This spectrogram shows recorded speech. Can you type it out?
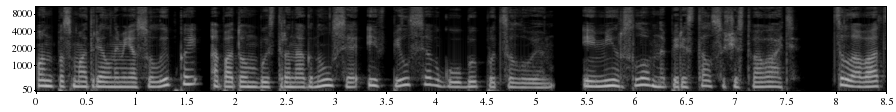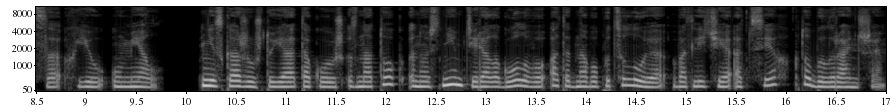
Он посмотрел на меня с улыбкой, а потом быстро нагнулся и впился в губы поцелуем. И мир словно перестал существовать. Целоваться Хью умел. Не скажу, что я такой уж знаток, но с ним теряла голову от одного поцелуя, в отличие от всех, кто был раньше.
